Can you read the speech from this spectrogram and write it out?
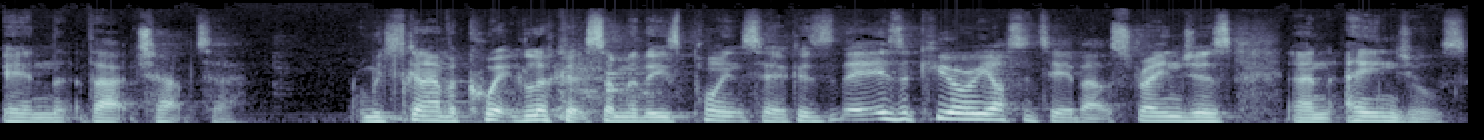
in that chapter. We're just going to have a quick look at some of these points here because there is a curiosity about strangers and angels.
